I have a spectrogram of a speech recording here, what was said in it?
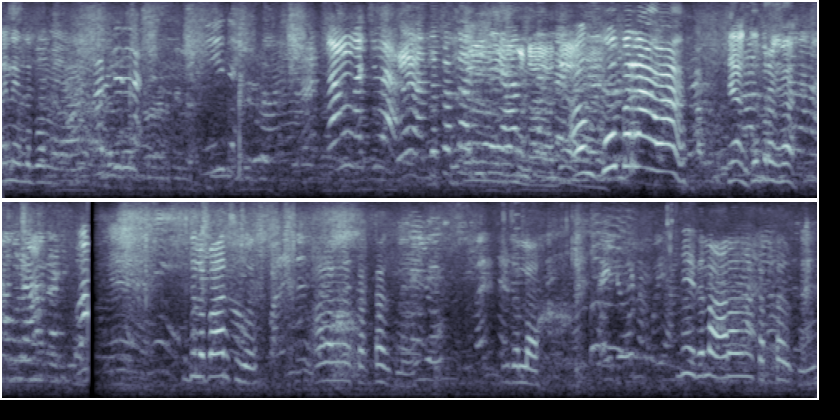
என்ன இந்த பொம்மையா? அவங்க கூப்பிடுறாங்க வா. ஏன் கூப்பிட்றாங்க வா இதில் பாரு சுகோ. ஆராதனா கரெக்டாக இருக்குமா. இதெல்லாம். இல்லை இதெல்லாம் ஆராதனா கரெக்டாக இருக்கும்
